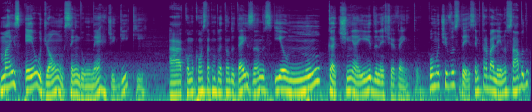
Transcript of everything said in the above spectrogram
Mas eu, John, sendo um nerd geek, a Comic Con está completando 10 anos e eu nunca tinha ido neste evento. Por motivos de, sempre trabalhei no sábado,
